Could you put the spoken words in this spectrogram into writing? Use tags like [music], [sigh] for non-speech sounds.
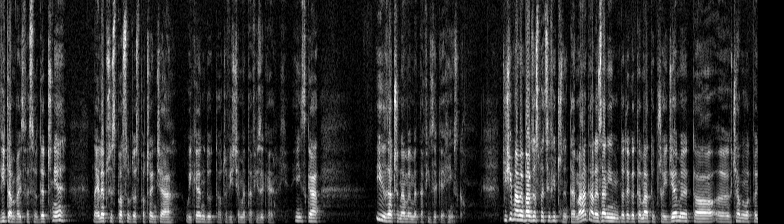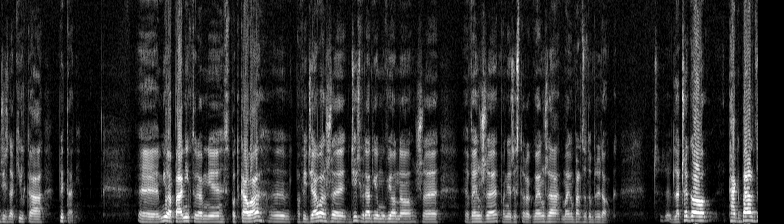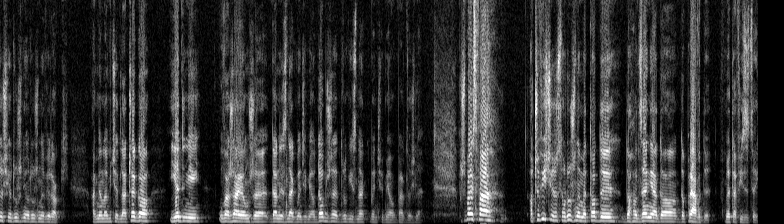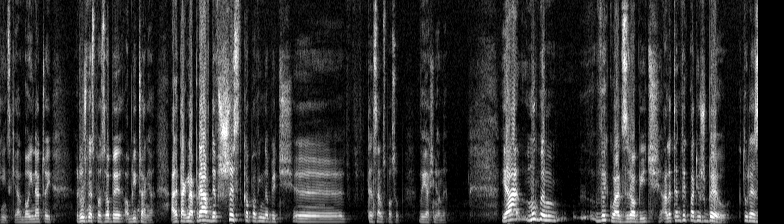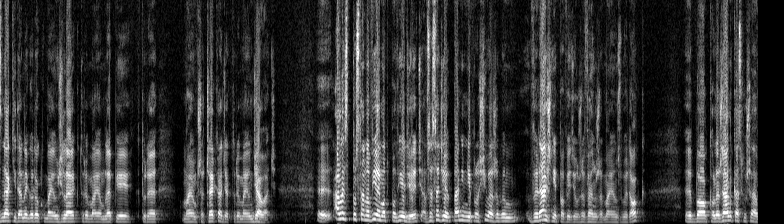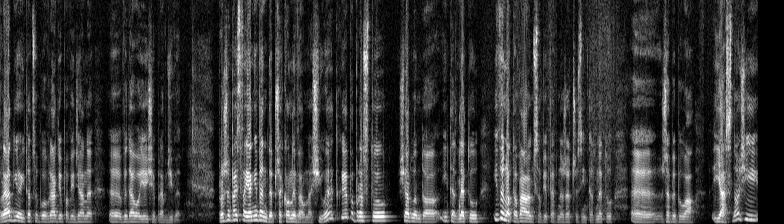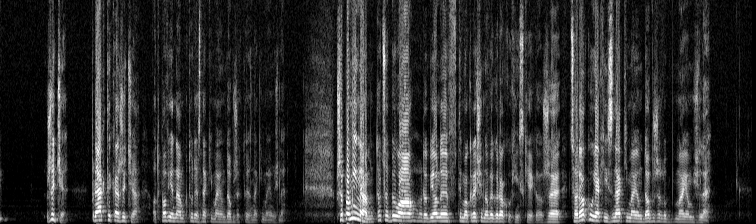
Witam Państwa serdecznie. Najlepszy sposób rozpoczęcia weekendu to oczywiście metafizyka chińska i zaczynamy metafizykę chińską. Dzisiaj mamy bardzo specyficzny temat, ale zanim do tego tematu przejdziemy, to e, chciałbym odpowiedzieć na kilka pytań. E, miła pani, która mnie spotkała, e, powiedziała, że gdzieś w radio mówiono, że węże, ponieważ jest to rok węża, mają bardzo dobry rok. Dlaczego tak bardzo się różnią różne wyroki? A mianowicie dlaczego jedni uważają, że dany znak będzie miał dobrze, drugi znak będzie miał bardzo źle. Proszę Państwa, oczywiście, że są różne metody dochodzenia do, do prawdy w metafizyce chińskiej, albo inaczej różne sposoby obliczania, ale tak naprawdę wszystko powinno być yy, w ten sam sposób wyjaśnione. Ja mógłbym wykład zrobić, ale ten wykład już był. Które znaki danego roku mają źle, które mają lepiej, które mają przeczekać, a które mają działać. E, ale postanowiłem odpowiedzieć, a w zasadzie pani mnie prosiła, żebym wyraźnie powiedział, że węże mają zły rok, e, bo koleżanka słyszała w radio i to, co było w radio powiedziane, e, wydało jej się prawdziwe. Proszę Państwa, ja nie będę przekonywał na siłę, tylko ja po prostu siadłem do internetu i wynotowałem sobie pewne rzeczy z internetu, żeby była jasność i życie, praktyka życia odpowie nam, które znaki mają dobrze, które znaki mają źle. Przypominam to, co było robione w tym okresie Nowego Roku Chińskiego, że co roku jakieś znaki mają dobrze lub mają źle.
